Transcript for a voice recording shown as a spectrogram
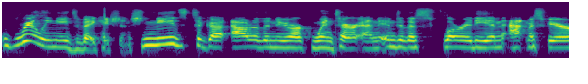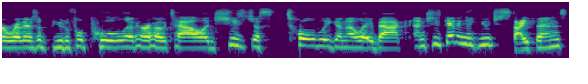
really needs a vacation. She needs to get out of the New York winter and into this Floridian atmosphere where there's a beautiful pool at her hotel. And she's just totally going to lay back. And she's getting a huge stipend.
